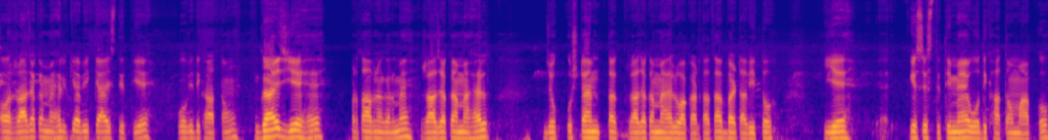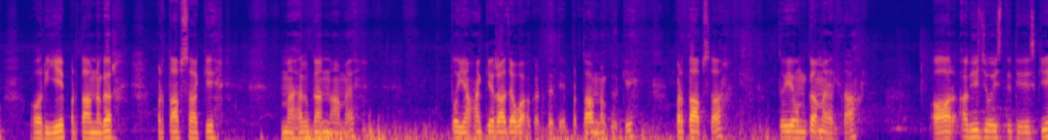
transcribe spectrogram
और राजा का महल की अभी क्या स्थिति है, वो भी दिखाता हूँ। गाइज़ ये है प्रताप नगर में राजा का महल, जो कुछ टाइम तक राजा का महल हुआ करता था बट अभी तो ये किस स्थिति में है, वो दिखाता हूँ मैं आपको। और ये प्रताप नगर प्रताप शाह के महल का नाम है। तो यहाँ के राजा हुआ करते थे प्रताप नगर के प्रताप शाह। तो ये उनका महल था। और अभी जो स्थिति है इसकी,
